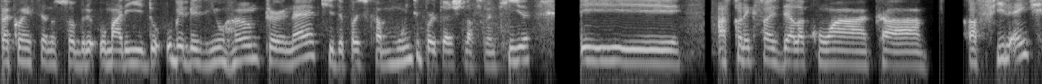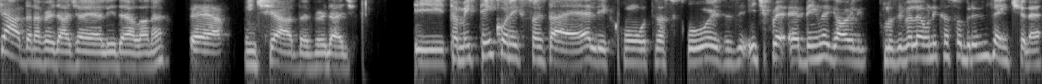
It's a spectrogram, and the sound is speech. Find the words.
vai conhecendo sobre o marido, o bebezinho Hunter, né, que depois fica muito importante na franquia. E as conexões dela com a, com a, com a filha. É enteada, na verdade, a Ellie dela, né? É. Enteada, é verdade. E também tem conexões da Ellie com outras coisas. E, tipo, é, é bem legal. Ele, inclusive, ela é a única sobrevivente, né?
